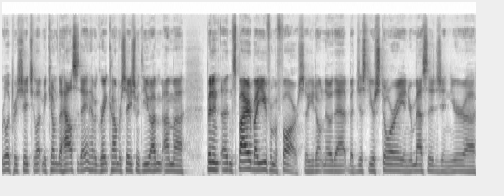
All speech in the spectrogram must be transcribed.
really appreciate you letting me come to the house today and have a great conversation with you. I'm, I'm uh, been in, inspired by you from afar, so you don't know that, but just your story and your message and your uh,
